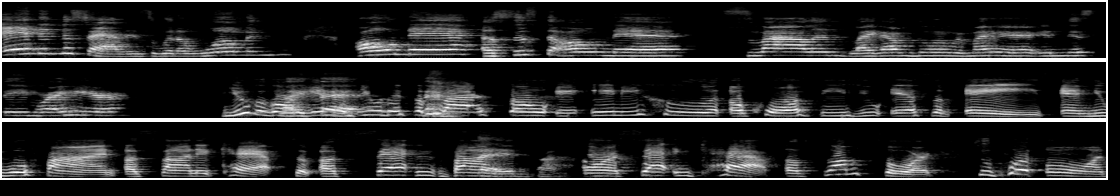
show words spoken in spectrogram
and in the salads with a woman on there, a sister on there, smiling like I'm doing with my hair in this thing right here. You could go like to any beauty supply store in any hood across these US of A's, and you will find a sonic cap, to a satin bonnet or a satin cap of some sort to put on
